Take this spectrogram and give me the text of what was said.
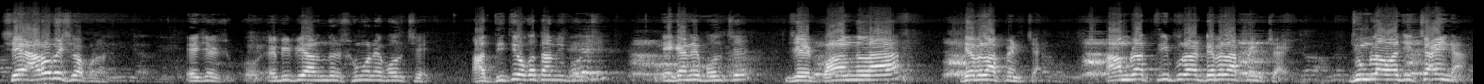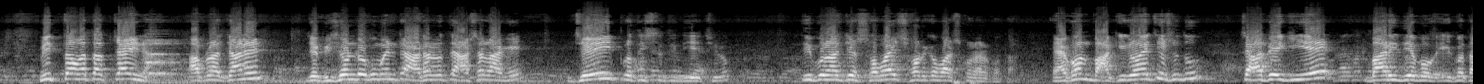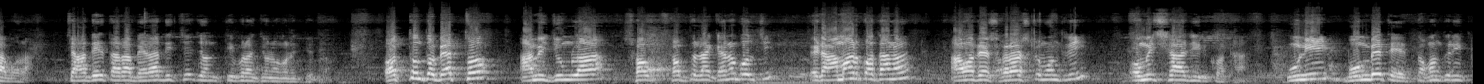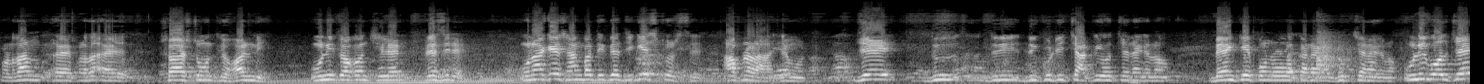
সে আরও বেশি অপরাধী। এই যে এবিপি আনন্দের সুমনে বলছে, আর দ্বিতীয় কথা আমি বলছি, এখানে বলছে যে বাংলা ডেভেলপমেন্ট চাই। আমরা ত্রিপুরার ডেভেলপমেন্ট চাই। জুমলাবাজি চাই না, মিথ্যা কথা চাই না। আপনারা জানেন যে ভীষণ ডকুমেন্টে আঠারোতে আসার আগে যেই প্রতিশ্রুতি দিয়েছিল ত্রিপুরার যে সবাই স্বর্গে বাস করার কথা। এখন বাকি রয়েছে শুধু চাঁদে গিয়ে বাড়ি দেব এই কথা বলা। চাঁদে তারা বেড়া দিচ্ছে ত্রিপুরার জনগণের জন্য। অত্যন্ত ব্যর্থ। আমি জুমলা সব- শব্দটা কেন বলছি? এটা আমার কথা নয়, আমাদের স্বরাষ্ট্রমন্ত্রী অমিত শাহজির কথা। উনি বোম্বেতে, তখন তিনি প্রধান স্বরাষ্ট্রমন্ত্রী হননি। উনি তখন ছিলেন প্রেসিডেন্ট। ওনাকে সাংবাদিকরা জিজ্ঞেস করছে, আপনারা যেমন, যে দুই কোটি চাকরি হচ্ছে না কেন? ব্যাংকে পনেরো লক্ষ টাকা ঢুকছে না কেন উনি বলছে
